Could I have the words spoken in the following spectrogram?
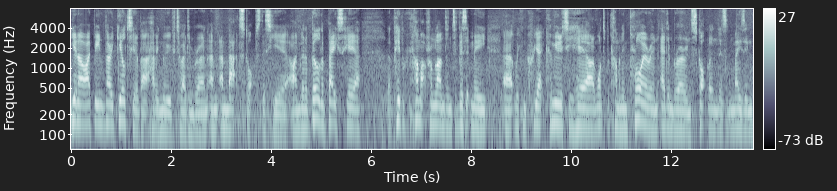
You know, I've been very guilty about having moved to Edinburgh, and, and, and that stops this year. I'm going to build a base here that people can come up from London to visit me. Uh, we can create community here. I want to become an employer in Edinburgh, in Scotland. There's an amazing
